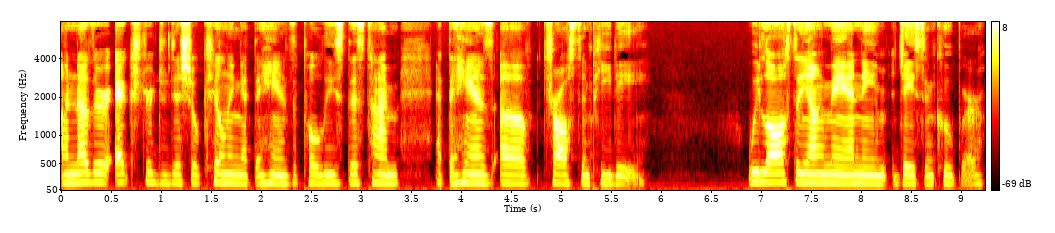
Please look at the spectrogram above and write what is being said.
Another extrajudicial killing at the hands of police, this time at the hands of Charleston PD. We lost a young man named Jason Cooper.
